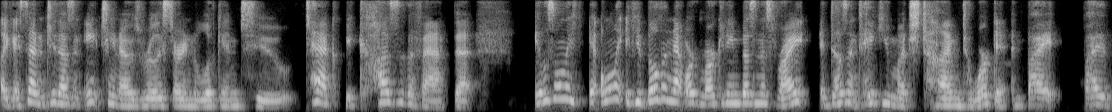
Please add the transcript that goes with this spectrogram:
like I said, in 2018, I was really starting to look into tech because of the fact that it was only it only if you build a network marketing business right, it doesn't take you much time to work it. And by by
